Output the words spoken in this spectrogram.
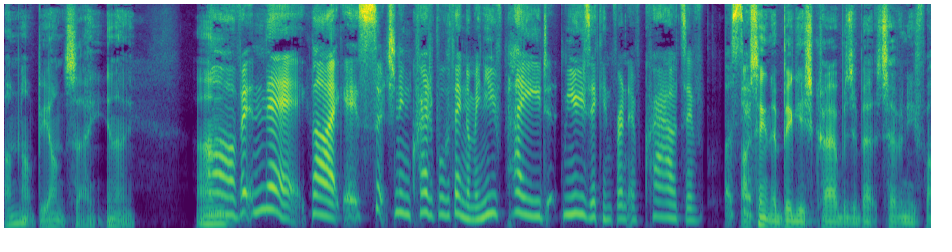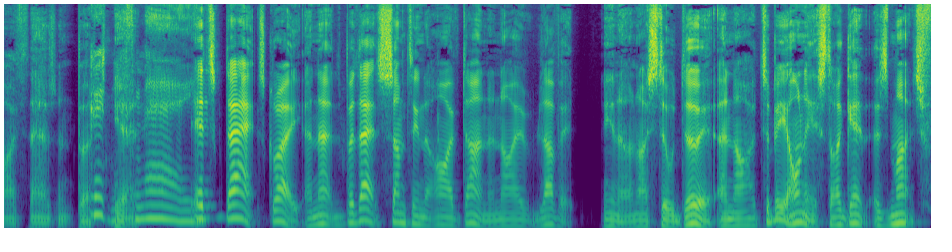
I'm not Beyonce. You know. Um, oh, but Nick, like it's such an incredible thing. I mean, you've played music in front of crowds of. I think the biggest crowd was about seventy-five thousand. But goodness yeah, me, it's that's great, and that. But that's something that I've done, and I love it. You know, and I still do it. And I, to be honest, I get as much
